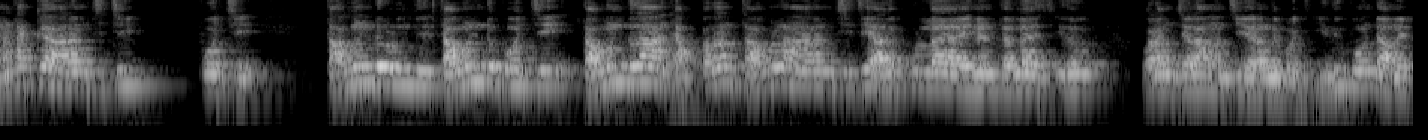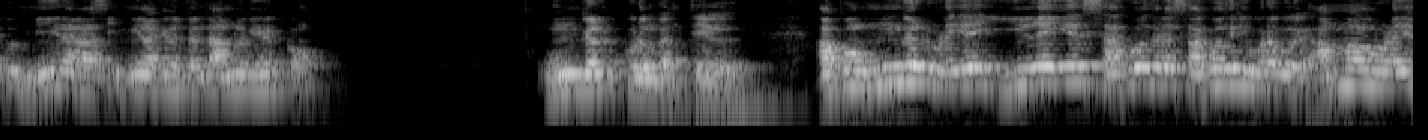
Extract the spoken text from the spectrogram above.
நடக்க ஆரம்பிச்சிச்சு போச்சு. தவுண்டு விழுந்து தவுண்டு போச்சு. தவுண்டு தான் அப்போ தான் தவள ஆரம்பிச்சிச்சு. அதுக்குள்ளே என்னென்னு தெரியல இது உடம்புச்செல்லாம் வச்சு இறந்து போச்சு. இது போன்ற அமைப்பு மீன ராசி மீன பிறந்த ஆண்களுக்கு இருக்கும். உங்கள் குடும்பத்தில். அப்போ உங்களுடைய இளைய சகோதர சகோதரி உறவு அம்மாவுடைய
